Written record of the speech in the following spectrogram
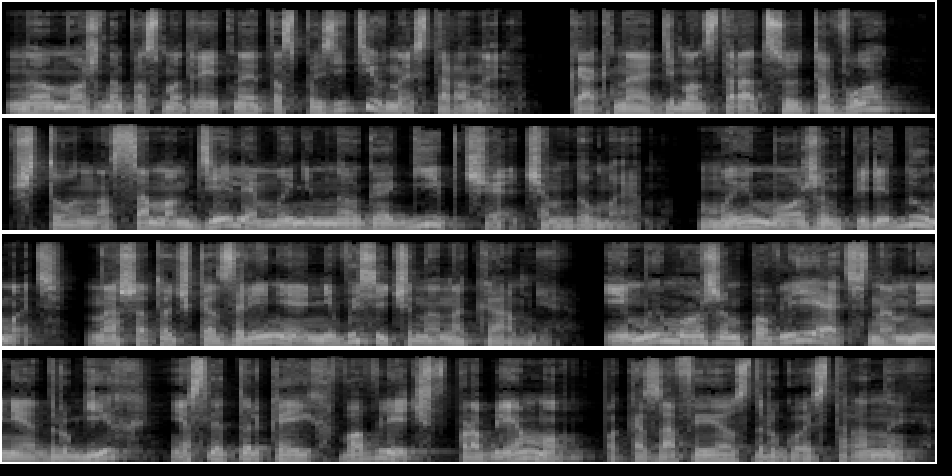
но можно посмотреть на это с позитивной стороны, как на демонстрацию того, что на самом деле мы немного гибче, чем думаем. Мы можем передумать. Наша точка зрения не высечена на камне. И мы можем повлиять на мнение других, если только их вовлечь в проблему, показав ее с другой стороны.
